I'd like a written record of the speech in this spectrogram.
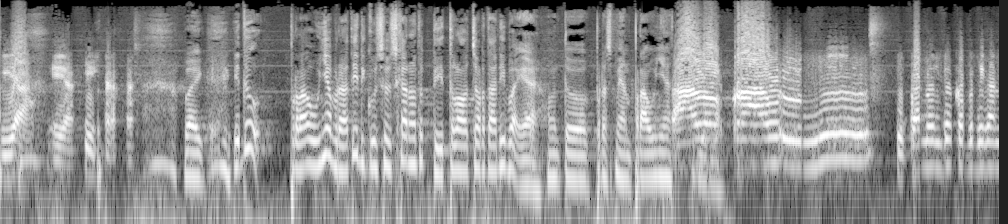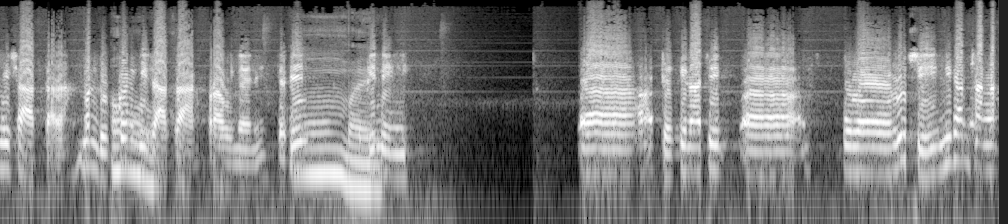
iya, iya, iya. Baik, itu perahunya berarti dikhususkan untuk di Telocor tadi Pak ya, untuk peresmian perahunya. Kalau perahu ini bukan untuk kepentingan wisata, mendukung Oh. wisata perahunya ini. Jadi Hmm, baik. begini, eh, destinasi eh, Pulau Lusi ini kan sangat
